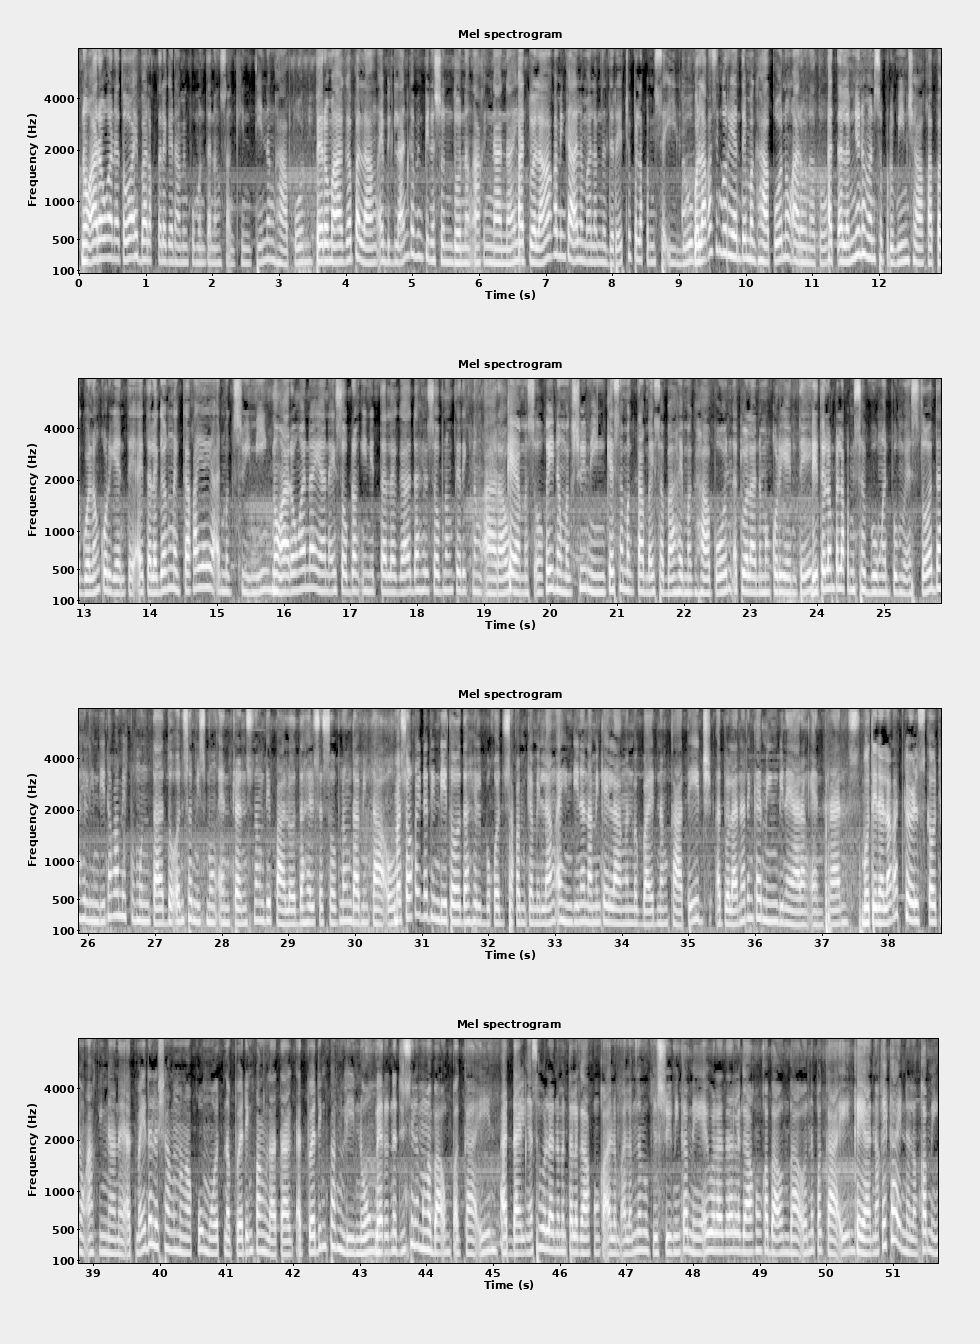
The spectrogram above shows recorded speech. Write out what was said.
Noong araw nga na to ay balak talaga namin pumunta ng Sangkintin ng hapon. Pero maaga pa lang ay biglaan kaming pinasundo ng aking nanay. At wala nga kaming kaalam-alam na diretso pala kami sa ilog. Wala kasing kuryente maghapon noong araw na to. At alam nyo naman sa probinsya kapag walang kuryente ay talagang nagkakayayaan mag-swimming. Noong araw nga na yan ay sobrang init talaga dahil sobrang tirik ng araw. Kaya mas okay nang mag-swimming kesa magtambay sa bahay maghapon at wala namang kuryente. Dito lang pala kami sa bungad pumuesto dahil hindi na kami pumunta doon sa mismong entrance ng Dipalo dahil sa sobrang daming tao. Mas okay na din dito dahil bukod sa kami-kami lang ay hindi na namin kailangan magbayad ng cottage at wala na rin kaming binayarang entrance. Buti na lang at Girl Scout yung aking nanay at may dala siyang mga kumot na pwedeng panglatag at pwedeng panglinong. Meron na din sila mga baong pagkain. At dahil nga sa wala naman talaga akong kaalam-alam na mag-swimming kami ay wala talaga akong kabaon-baon na pagkain. Kaya nakikain na lang kami.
